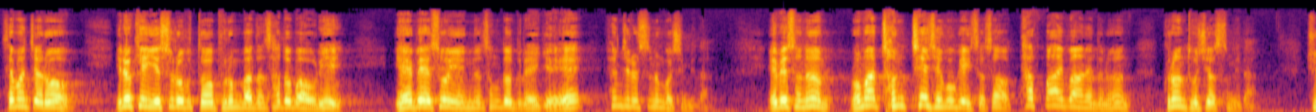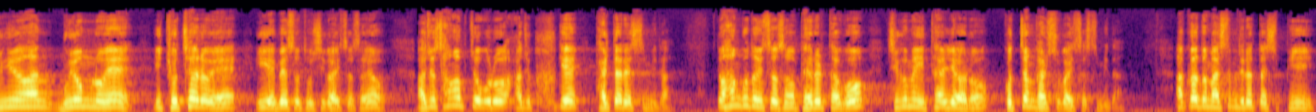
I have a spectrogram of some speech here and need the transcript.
세 번째로 이렇게 예수로부터 부름받은 사도 바울이 에베소에 있는 성도들에게 편지를 쓰는 것입니다. 에베소는 로마 전체 제국에 있어서 top 5 안에 드는 그런 도시였습니다. 중요한 무역로에 이 교차로에 이 예배소 도시가 있어서요. 아주 상업적으로 아주 크게 발달했습니다. 또 항구도 있어서 배를 타고 지금의 이탈리아로 곧장 갈 수가 있었습니다. 아까도 말씀드렸다시피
